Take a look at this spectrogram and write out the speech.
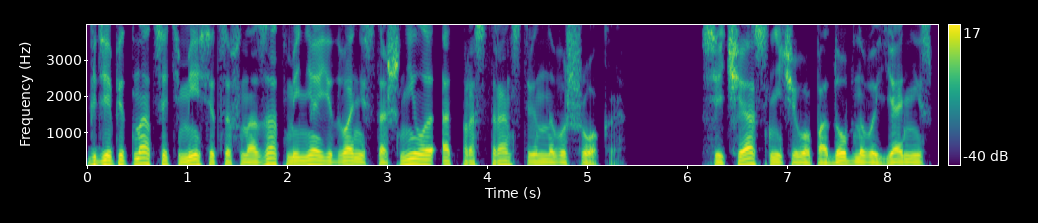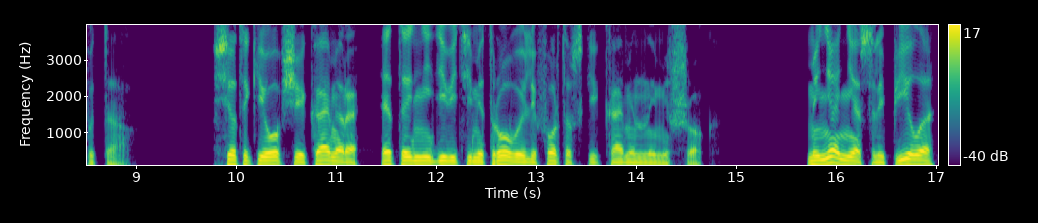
где 15 месяцев назад меня едва не стошнило от пространственного шока. Сейчас ничего подобного я не испытал. Все-таки общая камера — это не девятиметровый лефортовский каменный мешок. Меня не ослепило,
